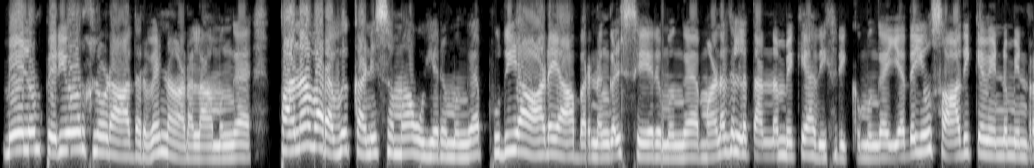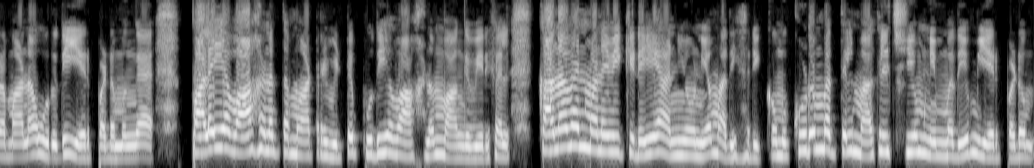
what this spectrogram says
மேலும் பெரியோர்களோட ஆதரவை நாடலாமுங்க. பணவரவு கணிசமா உயருமுங்க. புதிய ஆடை ஆபரணங்கள் சேருமுங்க. மனதுல தன்னம்பிக்கை அதிகரிக்குமுங்க. எதையும் சாதிக்க வேண்டும் என்ற மன உறுதி ஏற்படுமுங்க. பழைய வாகனத்தை மாற்றிவிட்டு புதிய வாகனம் வாங்குவீர்கள். கணவன் மனைவிக்கிடையே அந்யோன்யம் அதிகரிக்கும். குடும்பத்தில் மகிழ்ச்சியும் நிம்மதியும் ஏற்படும்.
